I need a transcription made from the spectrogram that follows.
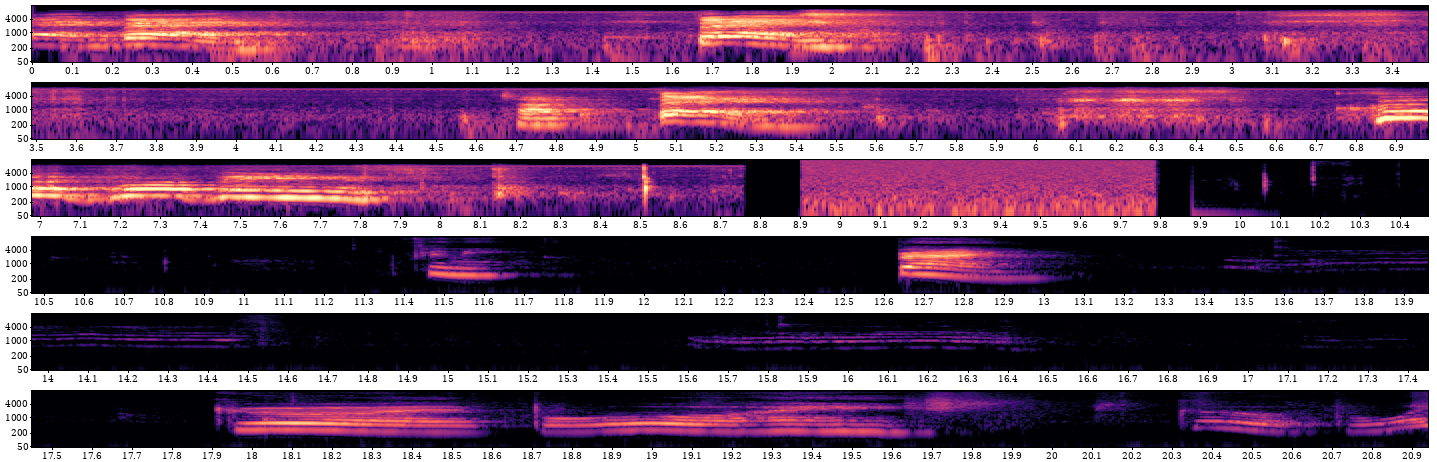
Bang, bang. Bang. Tonka, bang. Good puppies. Finny. Bang. Good boy. Good boy,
